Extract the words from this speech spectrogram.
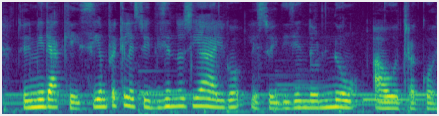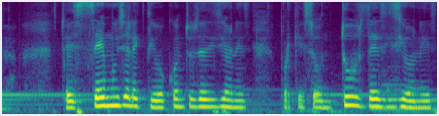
Entonces mira que siempre que le estoy diciendo sí a algo, le estoy diciendo no a otra cosa. Entonces sé muy selectivo con tus decisiones porque son tus decisiones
